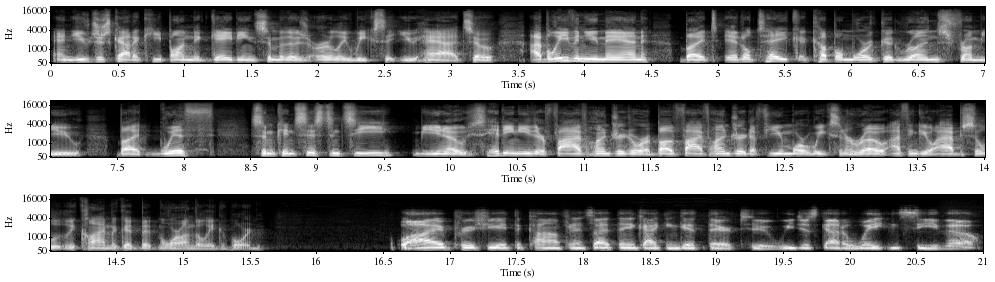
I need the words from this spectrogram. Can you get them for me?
and you've just got to keep on negating some of those early weeks that you had. So I believe in you, man, but it'll take a couple more good runs from you. But with some consistency, you know, hitting either 500 or above 500 a few more weeks in a row, I think you'll absolutely climb a good bit more on the leaderboard. Well, I appreciate the confidence. I think I can get there too. We just got to wait and see, though.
